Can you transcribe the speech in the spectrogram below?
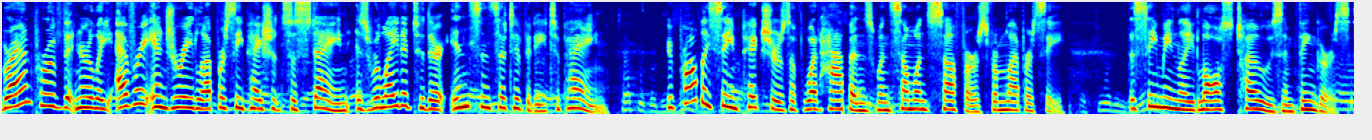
Brand proved that nearly every injury leprosy patients sustain is related to their insensitivity to pain. You've probably seen pictures of what happens when someone suffers from leprosy the seemingly lost toes and fingers.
